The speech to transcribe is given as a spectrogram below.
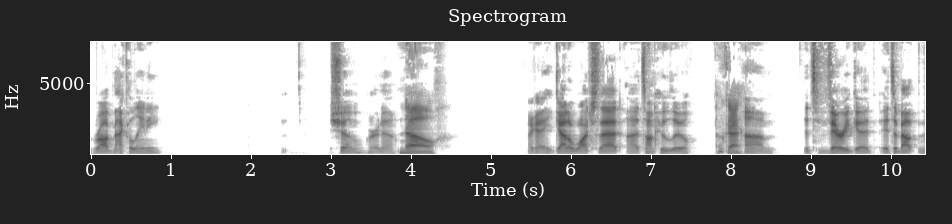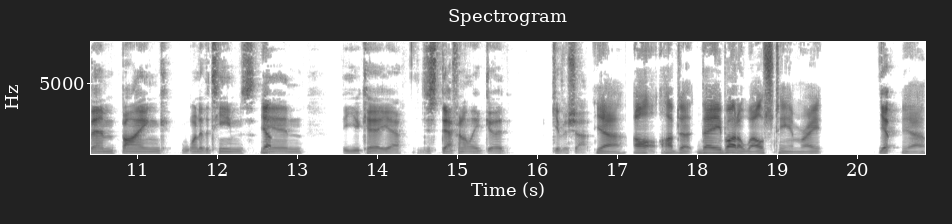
Rob McElhenney show or no no. Okay you gotta watch that uh, it's on Hulu Okay. um, it's very good. It's about them buying one of the teams Yep. in the UK. Yeah, just definitely good. Give it a shot. Yeah. I'll, I'll have to, they bought a Welsh team, right? Yep. Yeah.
